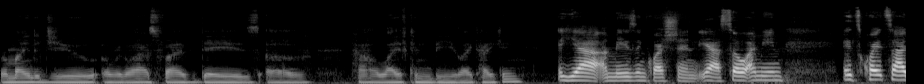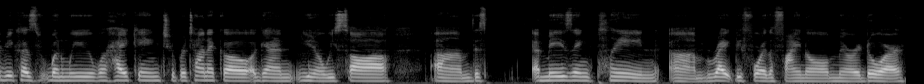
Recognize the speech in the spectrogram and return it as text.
reminded you over the last five days of how life can be like hiking? Yeah amazing question. Yeah so i mean it's quite sad because when we were hiking to britannico again you know we saw um, this amazing plain um, right before the final Mirador,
